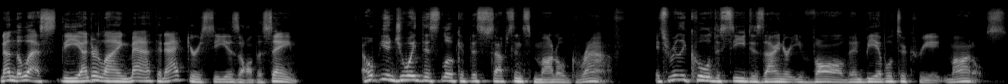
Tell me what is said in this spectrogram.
Nonetheless, the underlying math and accuracy is all the same. I hope you enjoyed this look at this substance model graph. It's really cool to see Designer evolve and be able to create models.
